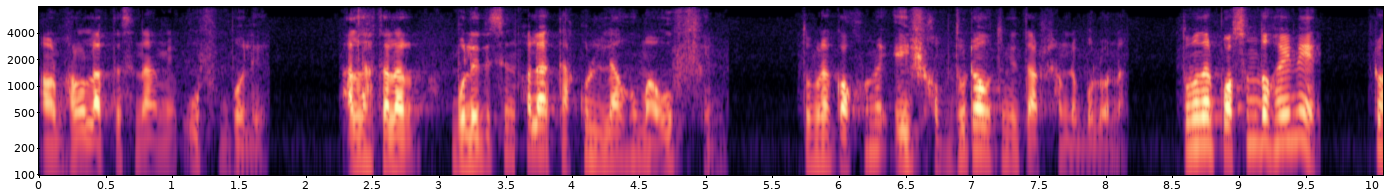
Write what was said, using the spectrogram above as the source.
আমার ভালো লাগতেছে না, আমি উফ, বলি। আল্লাহ তালার বলে দিচ্ছেন, ফলা তাকুল্লাহুমা উফিন তোমরা কখনো এই শব্দটাও তুমি তার সামনে বলো না। তোমাদের পছন্দ হয়নি? একটু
